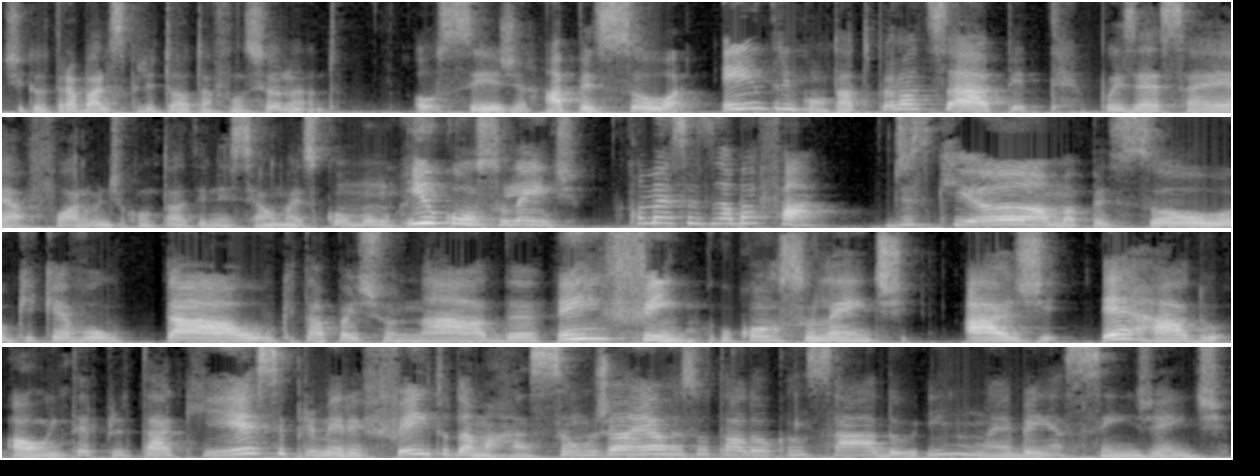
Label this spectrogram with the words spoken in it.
de que o trabalho espiritual está funcionando. Ou seja, a pessoa entra em contato pelo WhatsApp, pois essa é a forma de contato inicial mais comum, e o consulente começa a desabafar. Diz que ama a pessoa, que quer voltar, ou que está apaixonada. Enfim, o consulente age errado ao interpretar que esse primeiro efeito da amarração já é o resultado alcançado e não é bem assim, gente.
